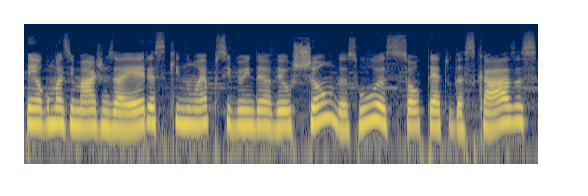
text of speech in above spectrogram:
Tem algumas imagens aéreas que não é possível ainda ver o chão das ruas, só o teto das casas.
